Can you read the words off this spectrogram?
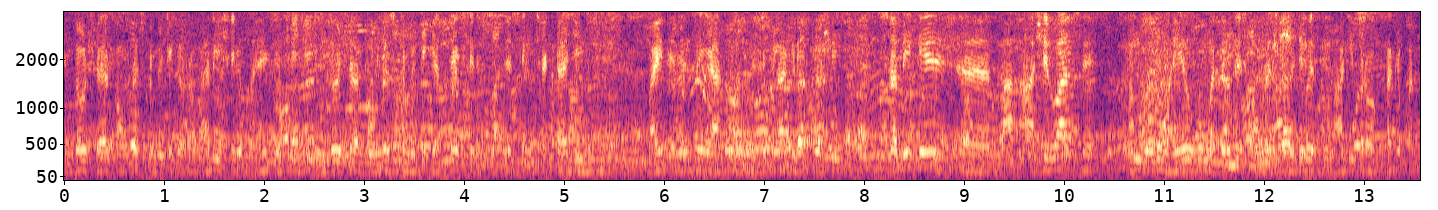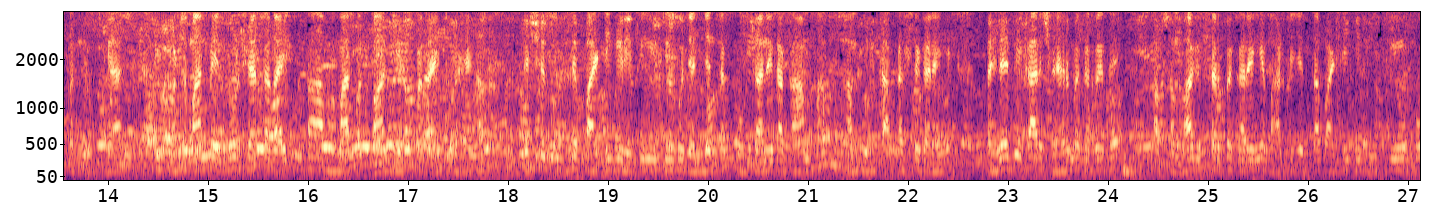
इंदौर शहर कांग्रेस कमेटी के प्रभारी श्री महेश जोशी जी, इंदौर शहर कांग्रेस कमेटी के अध्यक्ष श्री सुरजीत सिंह छड्डा जी, भाई देवेंद्र सिंह यादव अनिल शुक्ला गिरीश जोशी, सभी के आशीर्वाद से हम दोनों भाइयों को मध्य प्रदेश कांग्रेस कमेटी में संभागीय प्रवक्ता के पद पर नियुक्त किया है। वर्तमान में इंदौर शहर का दायित्व था, अब हमारे पास पाँच जिलों का दायित्व रहेगा। निश्चित रूप से पार्टी की रीति नीतियों को जन जन तक पहुँचाने का काम हम पूरी ताकत से करेंगे। पहले भी कार्य शहर में कर रहे थे अब संभाग स्तर पर करेंगे। भारतीय जनता पार्टी की नीतियों को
